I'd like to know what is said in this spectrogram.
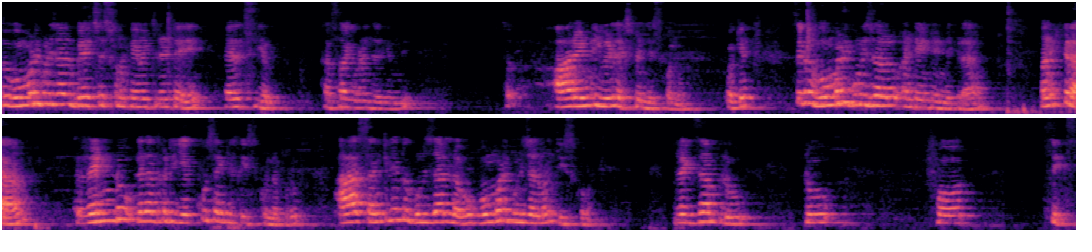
సో ఉమ్మడి గుణిజాలను బేస్ చేసుకుని ఏమి ఇచ్చారంటే ఎల్సిఎం కసాకి ఇవ్వడం జరిగింది. సో ఆ రెండు ఈ వీడియో ఎక్స్ప్లెయిన్ చేసుకున్నాం ఓకే? సో ఇక్కడ ఉమ్మడి గుణిజాలు అంటే ఏంటండి ఇక్కడ? మనకి ఇక్కడ రెండు లేదా అంతకంటే ఎక్కువ సంఖ్యలు తీసుకున్నప్పుడు ఆ సంఖ్యల యొక్క గుణిజాల్లో ఉమ్మడి గుణిజాలు మనం తీసుకోవాలి. For example two four six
